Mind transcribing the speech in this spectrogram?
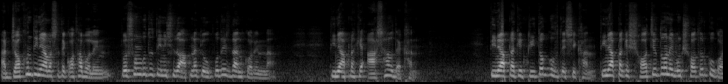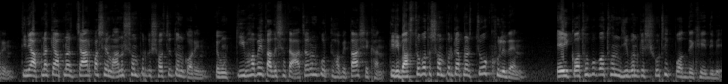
আর যখন তিনি আমার সাথে কথা বলেন, প্রসঙ্গত তিনি শুধু আপনাকে উপদেশ দান করেন না, তিনি আপনাকে আশাও দেখান। তিনি আপনাকে কৃতজ্ঞ হতে শেখান। তিনি আপনাকে সচেতন এবং সতর্ক করেন। তিনি আপনাকে আপনার চারপাশের মানুষ সম্পর্কে সচেতন করেন এবং কীভাবে তাদের সাথে আচরণ করতে হবে তা শেখান। তিনি বাস্তবতা সম্পর্কে আপনার চোখ খুলে দেন। এই কথোপকথন জীবনকে সঠিক পথ দেখিয়ে দিবে।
